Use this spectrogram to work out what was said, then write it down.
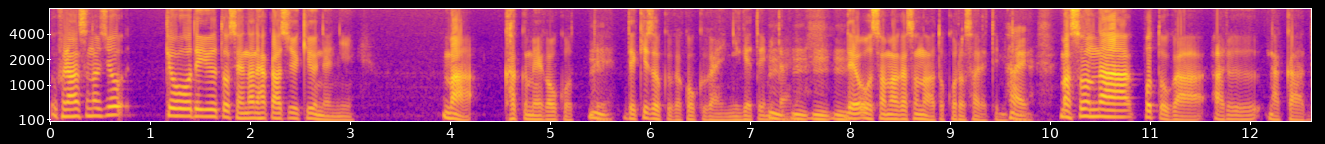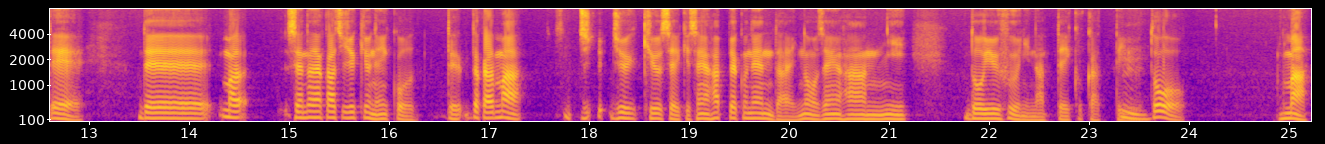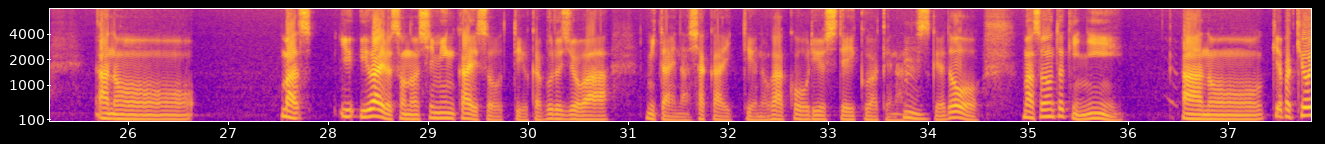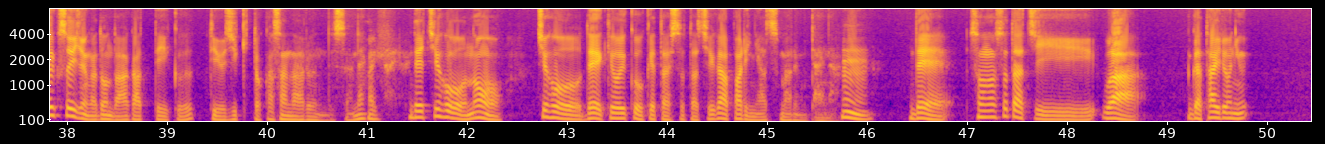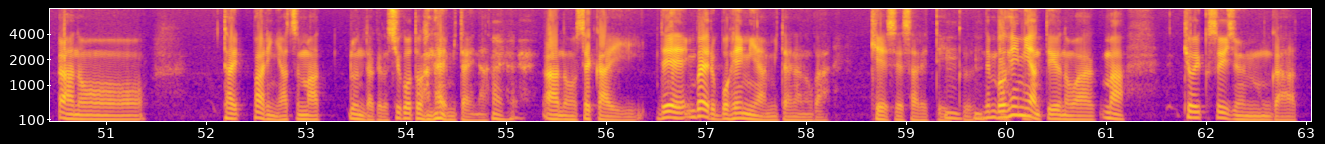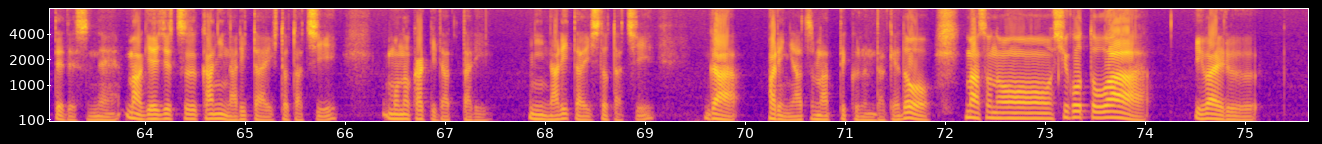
あ、フランスの状況でいうと1789年にまあ革命が起こって、うん。で貴族が国外に逃げてみたいな、うんうんうんうんで王様がその後殺されてみたいな、はい。まあそんなことがある中ででまあ1789年以降でだからまあじ19世紀1800年代の前半にどういうふうになっていくかっていうと、まああのーまあいいわゆるその市民階層っていうかブルジョワみたいな社会っていうのが交流していくわけなんですけど、まあその時にあのやっぱ教育水準がどんどん上がっていくっていう時期と重なるんですよね。はいはいで地方の地方で教育を受けた人たちがパリに集まるみたいな。うんでその人たちはが大量にあのたパリに集まるんだけど仕事がないみたいなはいはいあの世界でいわゆるボヘミアンみたいなのが形成されていく。でボヘミアンっていうのは、まあ、教育水準があってですね、まあ、芸術家になりたい人たち物書きだったりになりたい人たちがパリに集まってくるんだけど、まあ、その仕事はいわゆる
